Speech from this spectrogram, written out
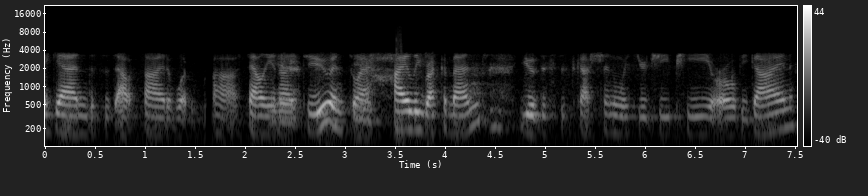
Again, this is outside of what uh, Sally and Yeah. I do, and so I highly recommend you have this discussion with your GP or OB-GYN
